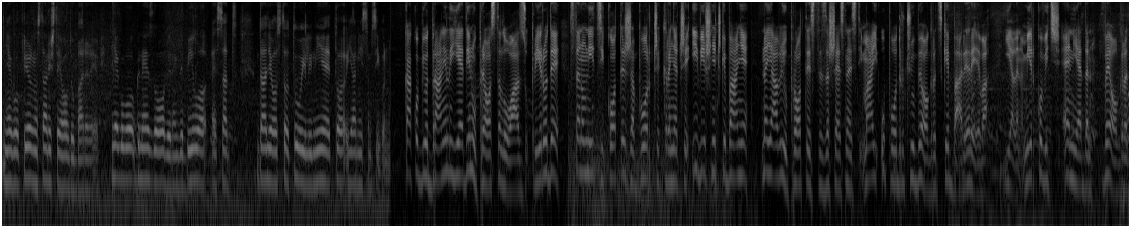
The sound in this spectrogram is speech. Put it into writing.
njegovo prirodno stanište je ovde u Bararevi. Njegovo gnezdo ovde negde bilo, e sad, da li je ostao tu ili nije, to ja nisam sigurna. Kako bi odbranili jedinu preostalu oazu prirode, stanovnici Koteža, Borče, Krnjače i Višnjičke banje najavljuju protest za 16. maj u području Beogradske bare Reva. Jelena Mirković, N1, Beograd.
